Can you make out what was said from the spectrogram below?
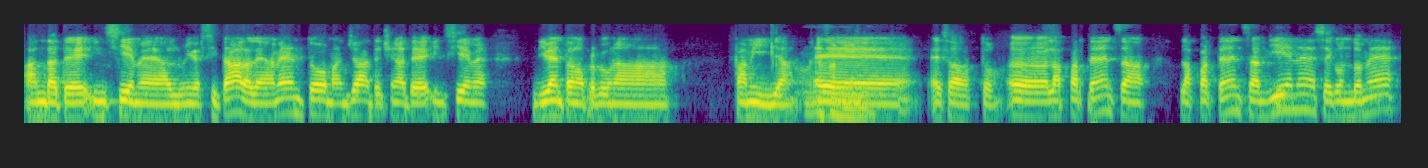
andate insieme all'università, all'allenamento, mangiate, cenate insieme, diventano proprio una famiglia. Una e, famiglia. Esatto. Uh, l'appartenenza, l'appartenenza avviene, secondo me,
